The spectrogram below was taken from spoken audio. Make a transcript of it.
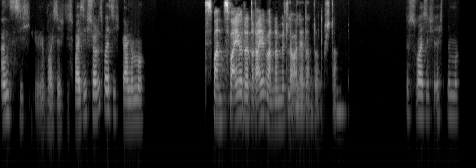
an sich, weiß ich, das weiß ich schon, das weiß ich gar nicht mehr. Das waren zwei oder drei, waren dann mittlerweile dann dort gestanden. Das weiß ich echt nicht mehr.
